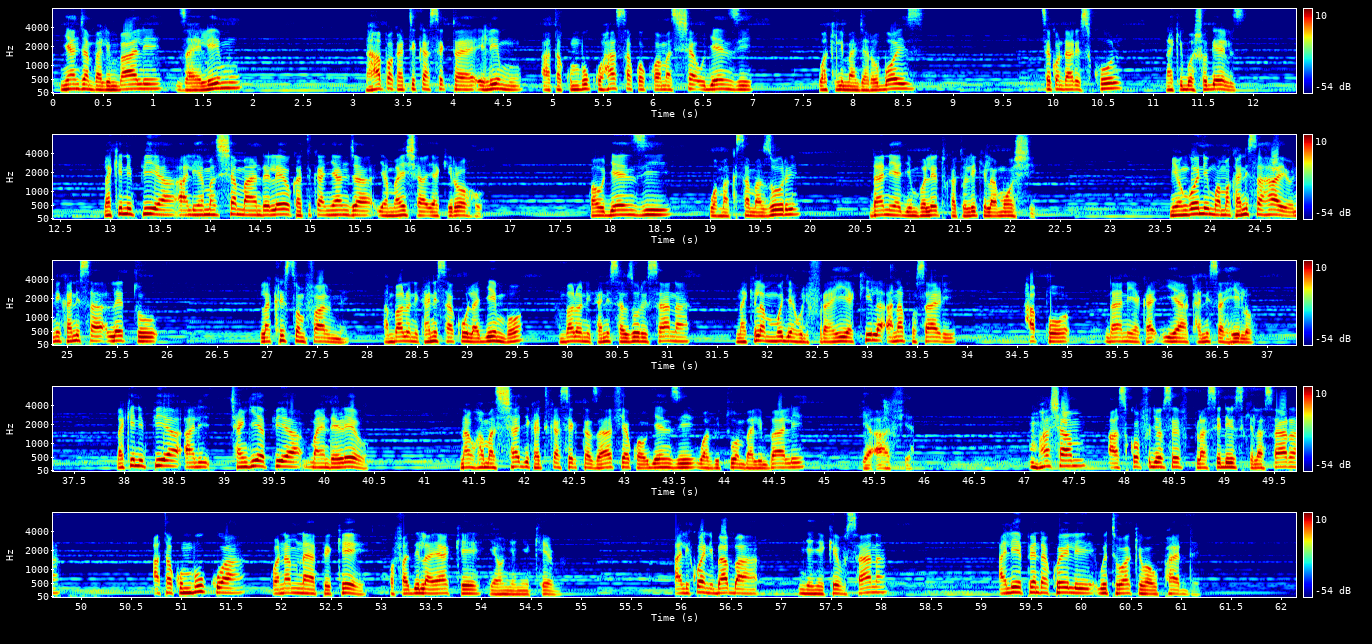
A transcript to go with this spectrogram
nyanja mbalimbali za elimu, na hapa katika sekta ya elimu atakumbukwa hasa kwa kuhamasisha ujenzi wa Kilimanjaro Boys Secondary School na Kibosho Girls, lakini pia alihamasisha maendeleo katika nyanja ya maisha ya kiroho kwa ujenzi wa makanisa mazuri ndani ya jimbo letu Katoliki la Moshi. Miongoni mwa makanisa hayo ni kanisa letu la Kristo Mfalme ambalo ni kanisa kuu la jimbo ambalo ni kanisa zuri sana na kila mmoja hulifurahia kila anaposali hapo ndani ya, ka, ya kanisa hilo. Lakini pia alichangia pia maendeleo na uhamasishaji katika sekta za afya kwa ujenzi wa vituo mbalimbali vya afya. Mhashamu Askofu Joseph Placidius Kilasara atakumbukwa kwa namna ya pekee kwa fadhila yake ya unyenyekevu. Alikuwa ni baba mnyenyekevu sana aliyependa kweli wito wake wa upadre,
